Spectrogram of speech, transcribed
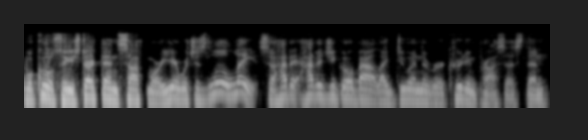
well, cool. So you start then sophomore year, which is a little late. So how did how did you go about like doing the recruiting process then?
